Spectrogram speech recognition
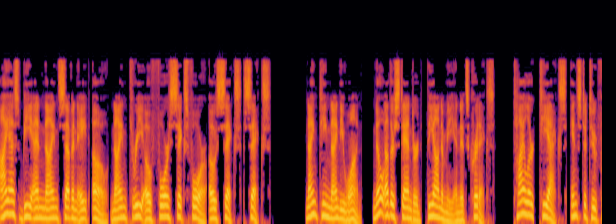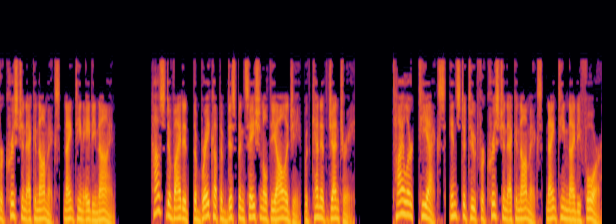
ISBN 978 0 930464 6 1991. No Other Standard, Theonomy and Its Critics. Tyler, T.X., Institute for Christian Economics, 1989. House Divided, The Breakup of Dispensational Theology, with Kenneth Gentry. Tyler, T.X., Institute for Christian Economics, 1994.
